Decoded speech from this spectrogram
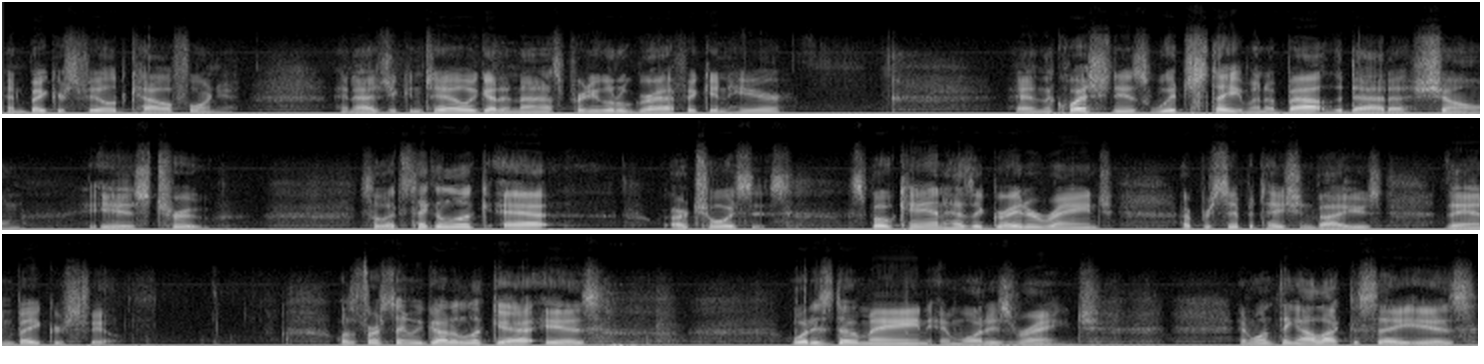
and Bakersfield, California. And as you can tell, we got a nice pretty little graphic in here. And the question is, which statement about the data shown is true? So let's take a look at our choices. Spokane has a greater range of precipitation values than Bakersfield. Well, the first thing we've got to look at is what is domain and what is range. And one thing I like to say is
